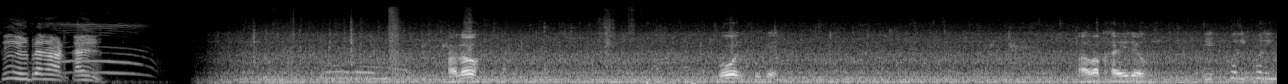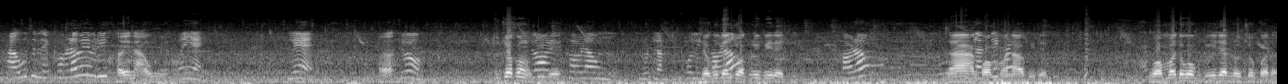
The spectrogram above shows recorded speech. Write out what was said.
ત્રીસ રૂપિયાના વાટકા. હલો. બોલ ફૂગે. હવે ખાઈ રહ્યો ખોલી ખોલી ખાવું છે ને ખવડાવે એવી ખાઈને આવું મેં અહીંયા. લે. હા? જો. તું જો ઊભી રહે. ખવડાવું હું. ખોલી જગુદન ખવડાવું. ચોકડી ઊભી રહેતી. ખવડાવું. ના ગોમમાં ના ઊભી રહેતી. ગોમમાં તો કોઈક બે હજાર લોચો પડે.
